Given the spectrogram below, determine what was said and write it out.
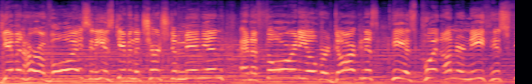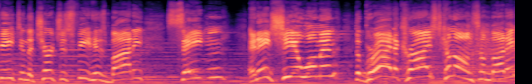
given her a voice and he has given the church dominion and authority over darkness. He has put underneath his feet and the church's feet his body, Satan. And ain't she a woman? The bride of Christ? Come on, somebody.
